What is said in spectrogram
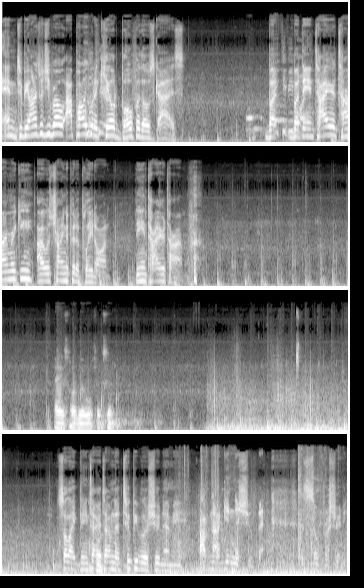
and to be honest with you, bro, I probably would have killed both of those guys. But ATV but the entire time, Ricky, I was trying to put a plate on. The entire time. Hey, it's all good. We'll fix it. so like the entire oh. time that two people are shooting at me, I'm not getting the shoot back. It's so frustrating.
